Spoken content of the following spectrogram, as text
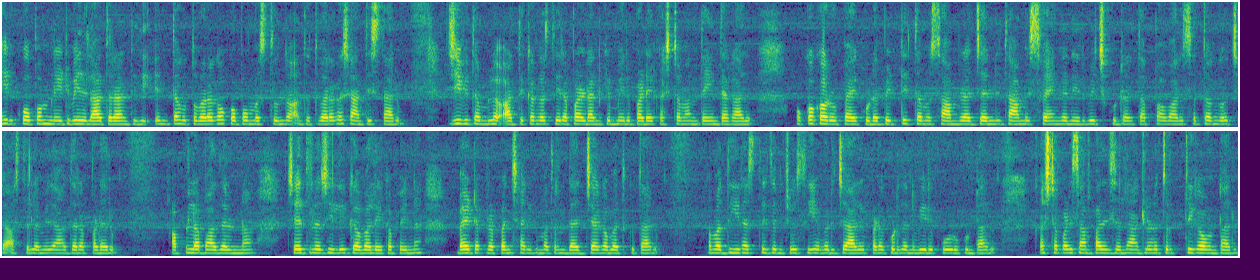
వీరి కోపం నీటి మీద లాతలాంటిది ఎంత త్వరగా కోపం వస్తుందో అంత త్వరగా శాంతిస్తారు. జీవితంలో ఆర్థికంగా స్థిరపడడానికి మీరు పడే కష్టం అంతే ఇంత కాదు. ఒక్కొక్క రూపాయి కూడా పెట్టి తమ సామ్రాజ్యాన్ని తామే స్వయంగా నిర్మించుకుంటారు తప్ప వారసత్వంగా వచ్చే ఆస్తుల మీద ఆధారపడరు. అప్పుల బాధలున్న చేతిలో చిల్లి గవ్వలేకపోయినా బయట ప్రపంచానికి మాత్రం దర్జాగా బతుకుతారు. తమ దీనస్థితిని చూసి ఎవరు జాలి పడకూడదని వీరు కూడుకుంటారు కష్టపడి సంపాదించిన దాంట్లోనే తృప్తిగా ఉంటారు.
